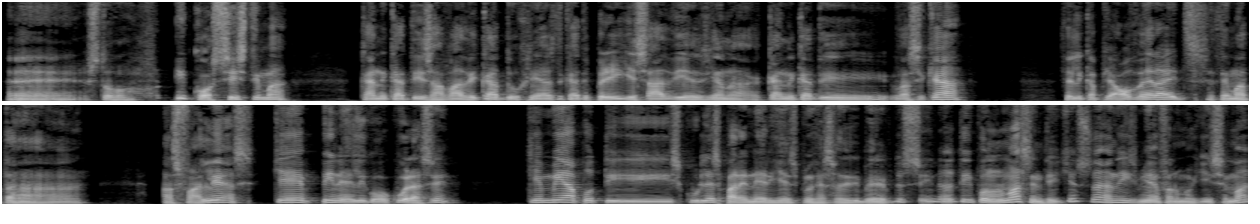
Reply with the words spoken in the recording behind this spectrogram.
ε, στο οικοσύστημα κάνει κάτι ζαβάδικα του, χρειάζεται κάτι περίεργες άδειες για να κάνει κάτι βασικά θέλει κάποια overrides σε θέματα ασφαλείας και πίνει λίγο κούραση και μία από τις κουλές παρενέργειες που είχα σε αυτή την περίπτωση είναι ότι υπό νορμά συνθήκες, όταν ανοίγει μια αφορμή σε Mac,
